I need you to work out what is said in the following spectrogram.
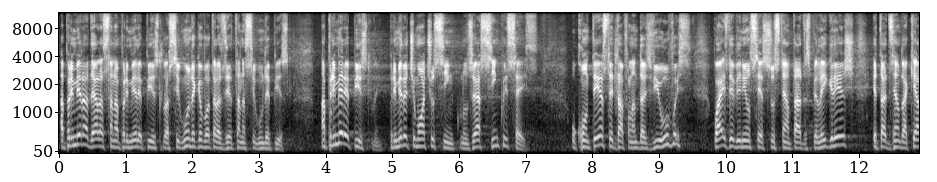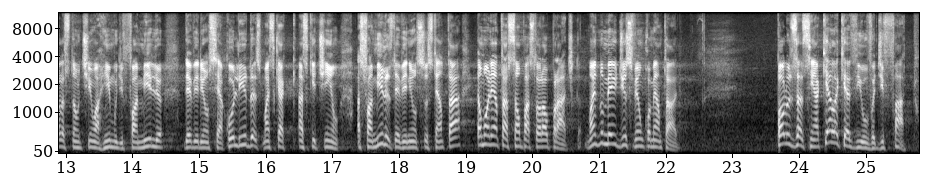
A primeira delas está na primeira epístola, a segunda que eu vou trazer está na segunda epístola. Na primeira epístola, 1 Timóteo 5, nos versos 5 e 6. O contexto, ele está falando das viúvas, quais deveriam ser sustentadas pela igreja. Ele está dizendo aquelas que não tinham arrimo de família deveriam ser acolhidas, mas que as que tinham, as famílias deveriam sustentar. É uma orientação pastoral prática. Mas no meio disso vem um comentário. Paulo diz assim, aquela que é viúva de fato,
